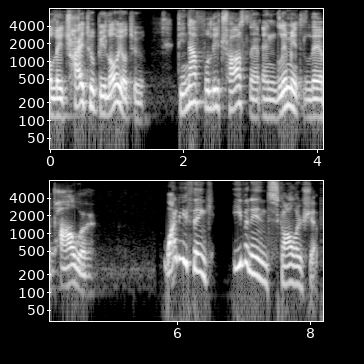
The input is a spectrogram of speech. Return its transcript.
or they tried to be loyal to, did not fully trust them and limit their power. Why do you think, even in scholarship,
